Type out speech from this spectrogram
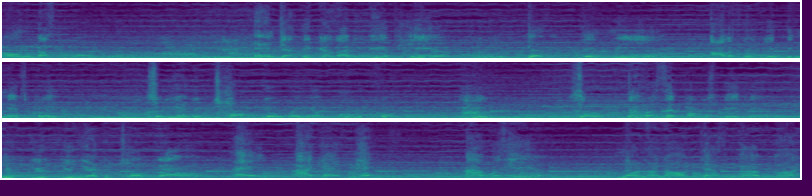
on the basketball court. And just because I lived here doesn't, didn't mean I was gonna get the next play. So you had to talk your way up on the court. Mm. So that's why I said public speaking. You you you had to talk loud. Hey, I got next. I was here. No, no, no, that's not fun.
